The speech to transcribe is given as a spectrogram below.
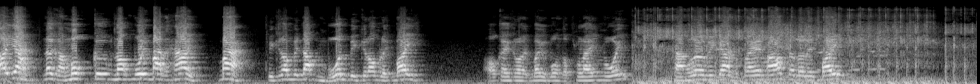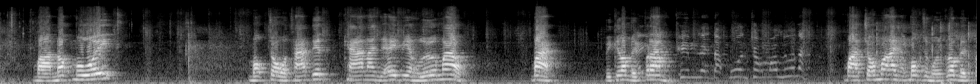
អាយ៉ានៅខាងមុខគឺណុកមួយបាត់ហើយបាទពីក្រុមលេខ19ពីក្រុមលេខ3អូខេក្រុមលេខ3កំពុងតែផ្លេងមួយខាងលើមានការប្រែមកទៅលើលេខ3បាទណុកមួយ មកចូលឋានទៀតខានអញអីពីខាងលើមកបាទពីក្រុមលេខ5ធីមលេខ14ចុះមកលឿនណាបាទចុះមកអញនឹងបុកជាមួយក្រុមលេខ5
